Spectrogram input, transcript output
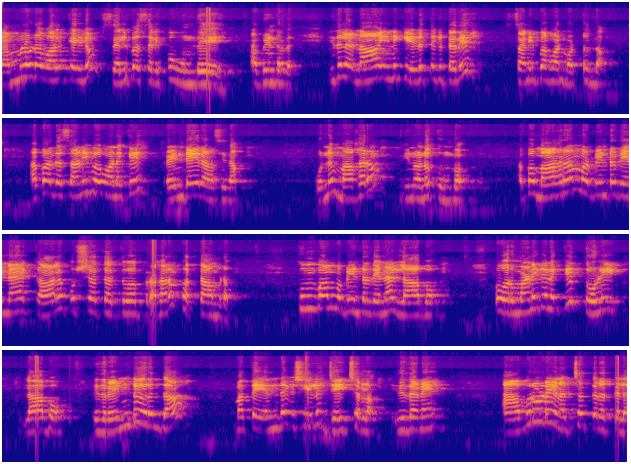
நம்மளோட வாழ்க்கையிலும் செல்வ செழிப்பு உண்டு அப்படின்றது. இதுல நான் இன்னைக்கு எடுத்துக்கிட்டது சனி பகவான் மட்டும்தான். அப்ப அந்த சனி பகவானுக்கு ரெண்டே ராசி தான் ஒண்ணு மகரம் இன்னொன்னு கும்பம். அப்ப மகரம் அப்படின்றது என்ன? காலபுருஷ தத்துவ பிரகாரம் பத்தாம் இடம். கும்பம் அப்படின்றது என்ன? லாபம். இப்போ ஒரு மனிதனுக்கு தொழில் லாபம் இது ரெண்டும் இருந்தா மத்த எந்த விஷயத்துல ஜெயிச்சிடலாம். இதுதானே? அவருடைய நட்சத்திரத்துல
